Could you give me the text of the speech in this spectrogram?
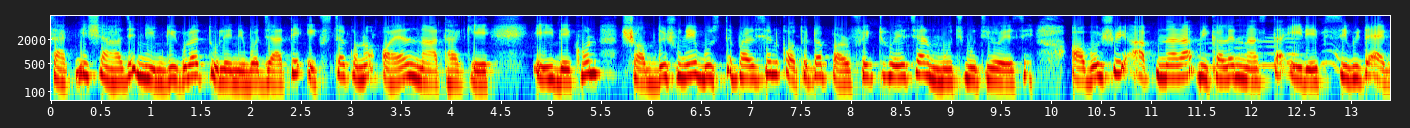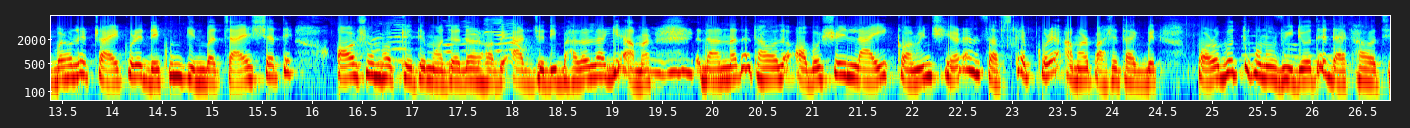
চাকনির সাহায্যে নিমকিগুলো তুলে নেব যাতে এক্সট্রা কোনো অয়েল না থাকে। এই দেখুন, শব্দ শুনেই বুঝতে পারছেন কতটা পারফেক্ট হয়েছে আর মুচমুচি হয়েছে। অবশ্যই আপনারা বিকালের নাস্তা এই রেসিপিটা একবার হলে ট্রাই করে দেখুন, কিংবা চায়ের সাথে অসম্ভব খেতে মজাদার হবে। আর যদি ভালো লাগে আমার রান্নাটা, তাহলে অবশ্যই like comment share and subscribe করে আমার পাশে থাকবেন। পরবর্তী কোনো ভিডিওতে দেখা হচ্ছে।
